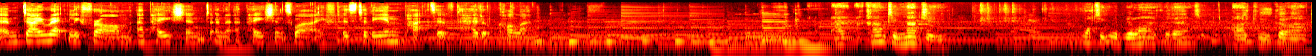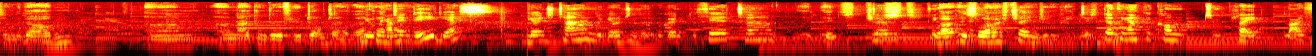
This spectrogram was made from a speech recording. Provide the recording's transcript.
um, directly from a patient and a patient's wife as to the impact of the head up collar. I, I can't imagine what it would be like without it. I can go out in the garden um, and I can do a few jobs out there. You can I? indeed, yes. Going to town, we go to the, we're going to the theatre. It's just like it's life changing, I really. just don't think I could contemplate life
